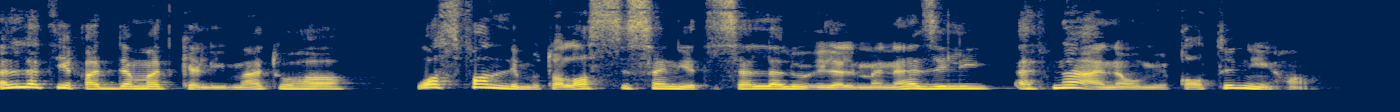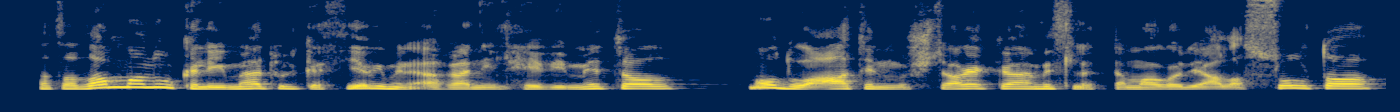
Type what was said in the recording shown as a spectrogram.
التي قدمت كلماتها وصفا لمتلصص يتسلل إلى المنازل أثناء نوم قاطنيها. تتضمن كلمات الكثير من أغاني الهيفي ميتال موضوعات مشتركة مثل التمرد على السلطة،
